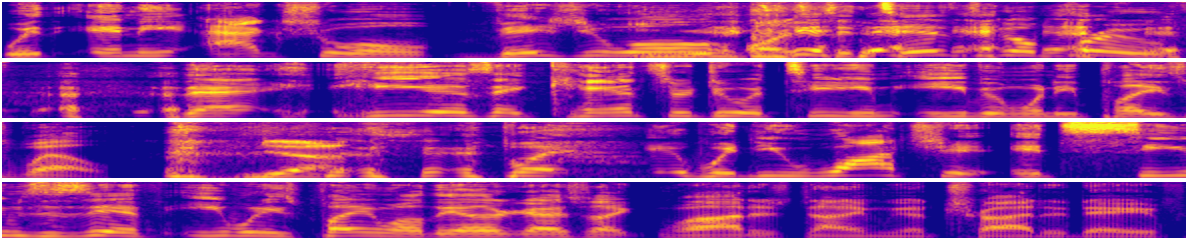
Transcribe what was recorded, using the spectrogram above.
with any actual visual or statistical proof that he is a cancer to a team even when he plays well. Yes. But when you watch it, it seems as if even when he's playing well, the other guy's like, "Well, I'm just not even going to try today." If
